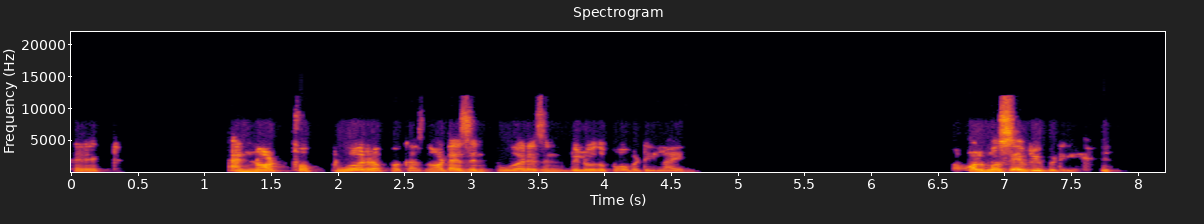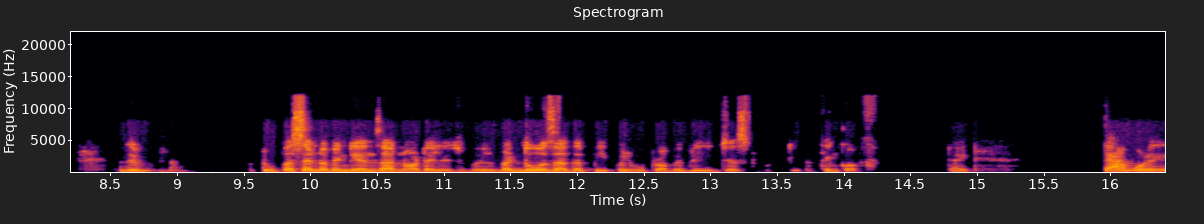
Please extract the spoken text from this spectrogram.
Correct? And not for poor upper castes, not as in poor as in below the poverty line. Almost everybody. the 2% of Indians are not eligible, but those are the people who probably just wouldn't even think of, right? त्यामुळे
